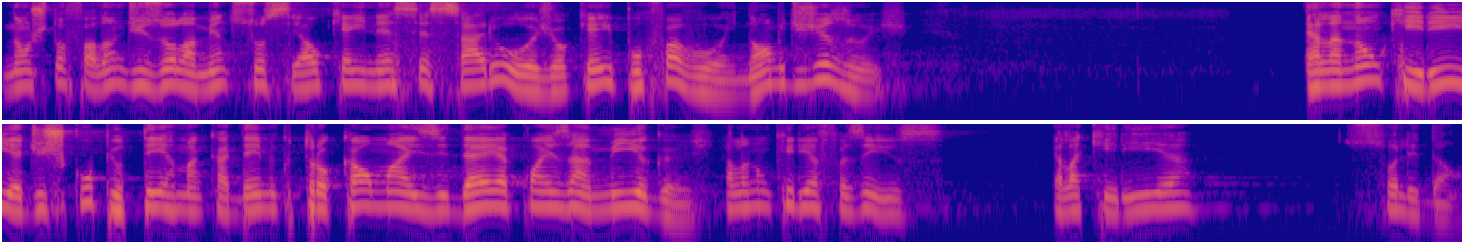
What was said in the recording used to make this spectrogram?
Não estou falando de isolamento social que é necessário hoje, ok? Por favor, em nome de Jesus. Ela não queria, desculpe o termo acadêmico, trocar umas ideias com as amigas. Ela não queria fazer isso. Ela queria solidão.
